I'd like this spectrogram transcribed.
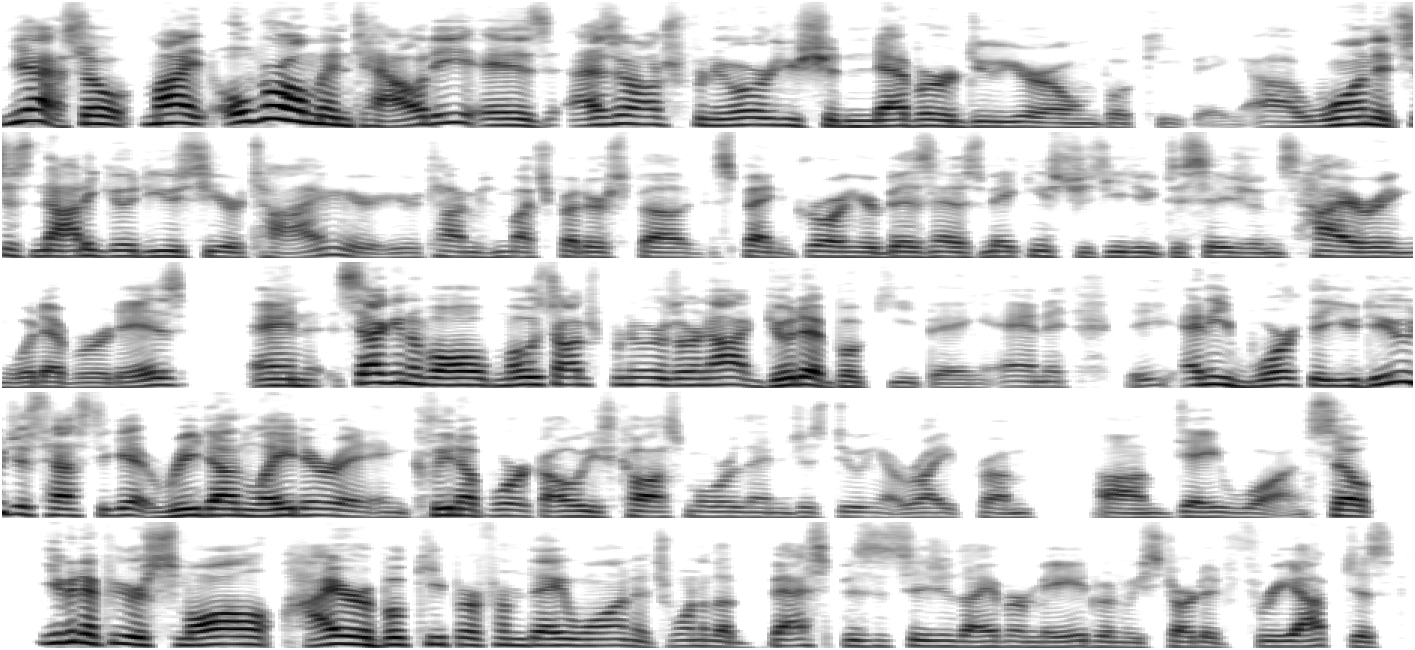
Yeah. So my overall mentality is as an entrepreneur, you should never do your own bookkeeping. Uh, one, it's just not a good use of your time. Your, your time is much better spent, spent growing your business, making strategic decisions, hiring, whatever it is. And second of all, most entrepreneurs are not good at bookkeeping. And any work that you do just has to get redone later. And, cleanup work always costs more than just doing it right from um, day one. So even if you're small, hire a bookkeeper from day one. It's one of the best business decisions I ever made when we started Free Up. Just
